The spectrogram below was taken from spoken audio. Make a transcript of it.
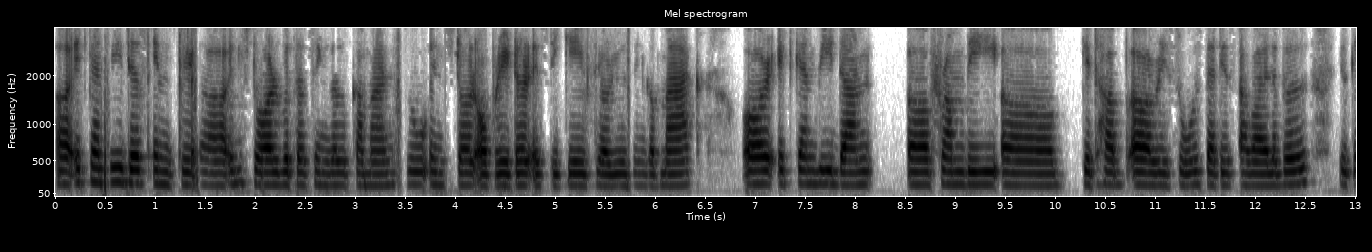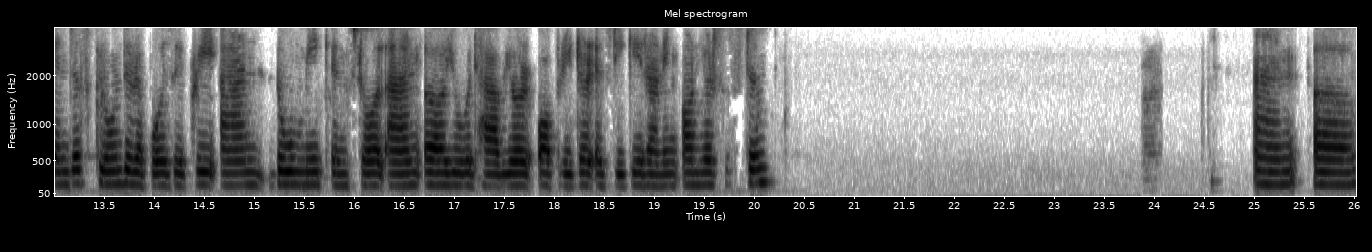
uh, it can be just in, uh, installed with a single command to install operator SDK if you're using a Mac, or it can be done uh, from the GitHub uh, resource that is available. You can just clone the repository and do make install and uh, you would have your operator SDK running on your system. And uh,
